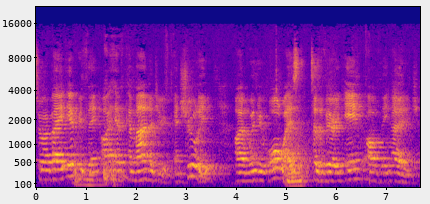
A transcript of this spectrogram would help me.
to obey everything I have commanded you. And surely I am with you always to the very end of the age.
